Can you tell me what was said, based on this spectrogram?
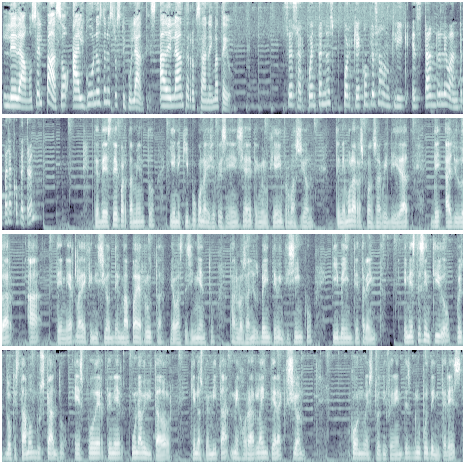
Le damos el paso a algunos de nuestros tripulantes. Adelante Roxana y Mateo. César, cuéntanos por qué compras a un clic es tan relevante para Copetrol. Desde este departamento y en equipo con la Vicepresidencia de Tecnología e Información, tenemos la responsabilidad de ayudar a tener la definición del mapa de ruta de abastecimiento para los años 2025 y 2030. En este sentido, pues lo que estamos buscando es poder tener un habilitador que nos permita mejorar la interacción con nuestros diferentes grupos de interés,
